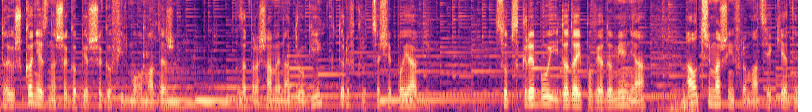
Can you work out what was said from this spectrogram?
To już koniec naszego pierwszego filmu o Maderze. Zapraszamy na drugi, który wkrótce się pojawi. Subskrybuj i dodaj powiadomienia, a otrzymasz informacje kiedy.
